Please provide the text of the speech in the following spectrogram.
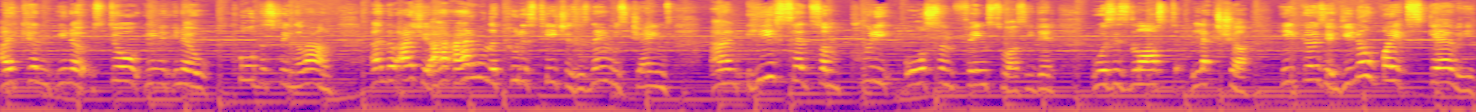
I can, you know, still, you know, pull this thing around. And actually, I, had one of the coolest teachers. His name was James, and he said some pretty awesome things to us. He did. It was his last lecture. He goes here. Do you know why it's scary?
